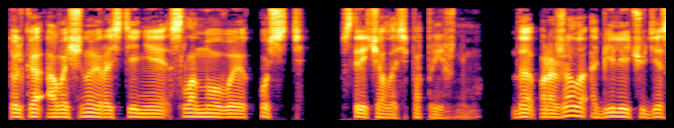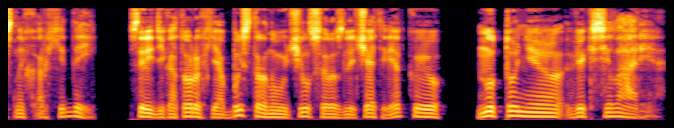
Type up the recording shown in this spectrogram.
Только овощное растение слоновая кость встречалось по-прежнему, да поражало обилие чудесных орхидей, среди которых я быстро научился различать редкую нутонио вексилария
